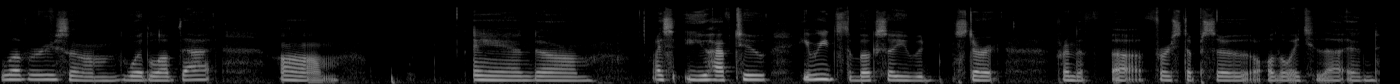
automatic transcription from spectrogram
lovers um, would love that. Um, and um, I, you have to. He reads the book, so you would start from the uh, first episode all the way to that end.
